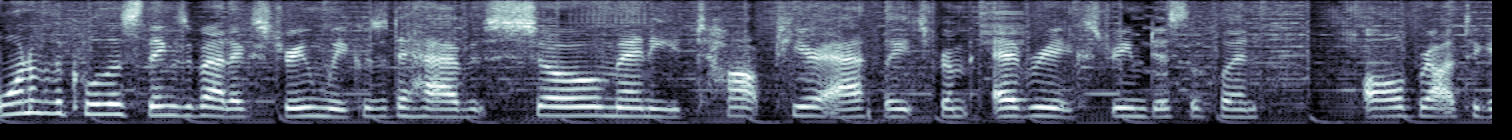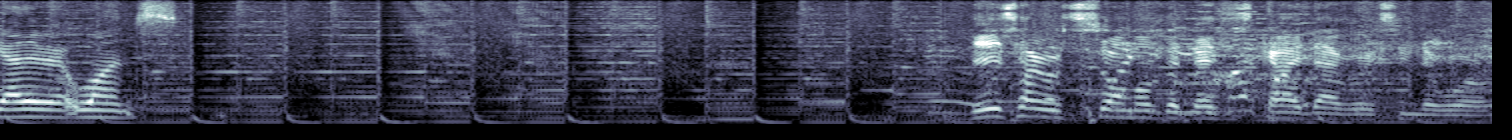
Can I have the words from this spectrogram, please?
One of the coolest things about Extreme Week was to have so many top tier athletes from every extreme discipline all brought together at once. These are some of the best skydivers in the world.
